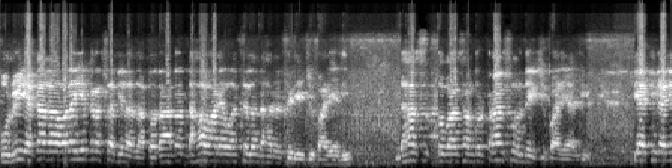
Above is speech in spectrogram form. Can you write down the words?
पूर्वी एका गावाला एक रस्ता दिला जात होता. आता दहा वाड्या वाजल्याला दहा रस्ते द्यायची पाळी आली. दहा तुम्हाला सांगतो ट्रान्सफर द्यायची पाळी आली. त्या ठिकाणी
